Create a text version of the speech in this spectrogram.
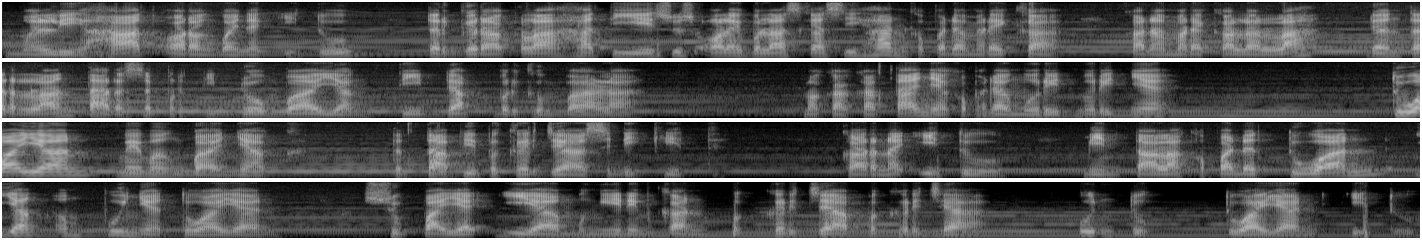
Melihat orang banyak itu, tergeraklah hati Yesus oleh belas kasihan kepada mereka, karena mereka lelah dan terlantar seperti domba yang tidak bergembala. Maka katanya kepada murid-muridnya, Tuayan memang banyak, tetapi pekerja sedikit. Karena itu, mintalah kepada Tuan yang empunya tuayan, supaya ia mengirimkan pekerja-pekerja untuk tuayan itu.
